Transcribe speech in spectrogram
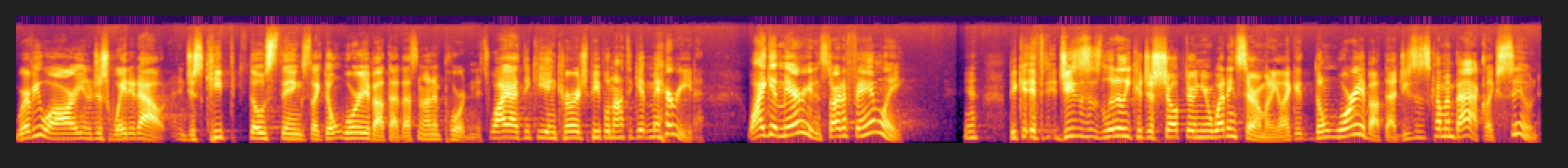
Wherever you are, you know, just wait it out and just keep those things like don't worry about that. That's not important. It's why I think he encouraged people not to get married. Why get married and start a family? Yeah. Because if Jesus is literally could just show up during your wedding ceremony, like don't worry about that. Jesus is coming back like soon.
